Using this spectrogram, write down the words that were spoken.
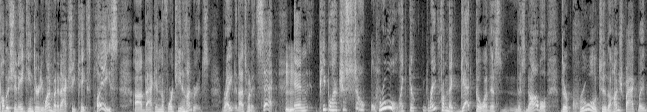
published in 1831, but it actually takes place uh, back in the 1400s, right? That's what it said. Mm-hmm. And people are just so cruel. Like they're right from the get go of this this novel, they're cruel to the Hunchback by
